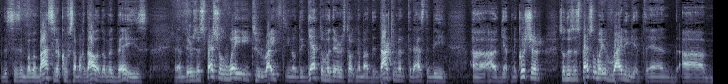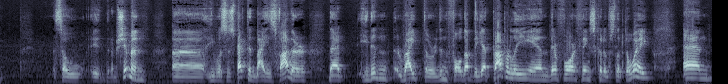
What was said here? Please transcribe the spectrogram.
this is in Baba Basra Kuf Samachdala Domed Beis. And there's a special way to write, you know, the get over there is talking about the document, that has to be uh, get mekusher. So there's a special way of writing it. And um, so it, Reb Shimon, uh, he was suspected by his father that he didn't write or didn't fold up the get properly, and therefore things could have slipped away. And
